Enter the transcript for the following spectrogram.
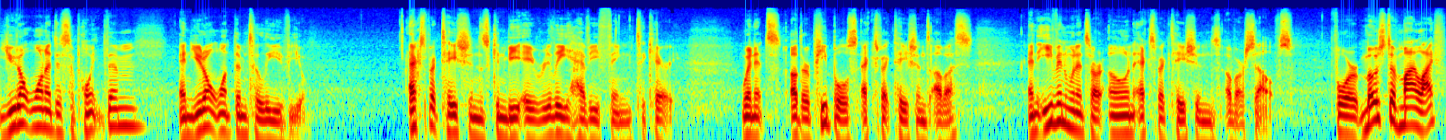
you don't want to disappoint them and you don't want them to leave you. Expectations can be a really heavy thing to carry when it's other people's expectations of us, and even when it's our own expectations of ourselves. For most of my life,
